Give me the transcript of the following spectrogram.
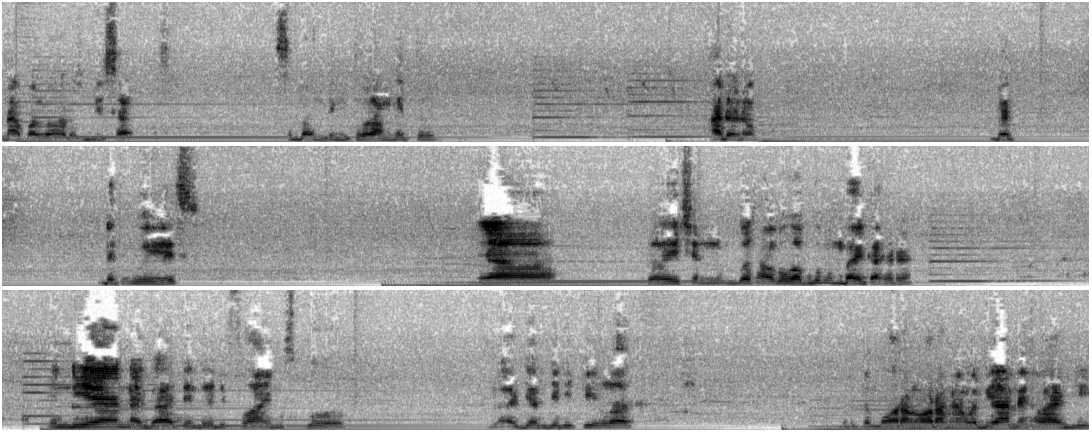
kenapa lo harus bisa sebanting tulang itu? I don't know. But who is ya relation gue sama bokap gue membaik akhirnya. In the end I got into the flying school. Belajar jadi pilot. Bertemu orang-orang yang lebih aneh lagi.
